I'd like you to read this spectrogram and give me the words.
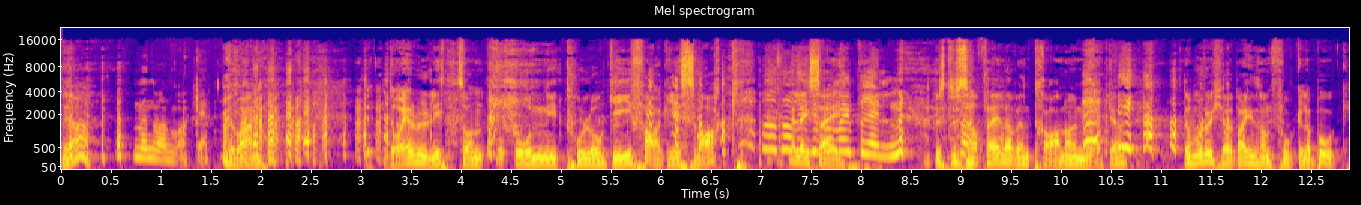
Ja, men det var en måke. det var en Det- Da er du litt sånn ornitologifaglig svak, vil jeg si. Hvis du sa feil av en trane og en måke. Da må du kjøpe deg en sånn fuglebok.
